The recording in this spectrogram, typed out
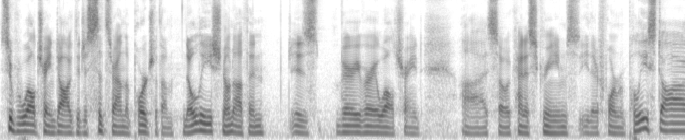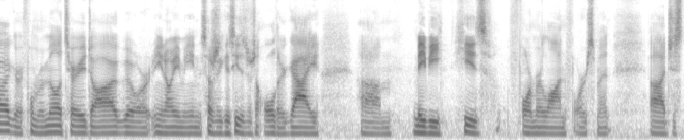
super well trained dog that just sits around the porch with him. No leash, no nothing. Is very very well trained. Uh, so it kind of screams either former police dog or former military dog, or you know what I mean. Especially because he's just an older guy. Um, maybe he's former law enforcement. Uh, just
